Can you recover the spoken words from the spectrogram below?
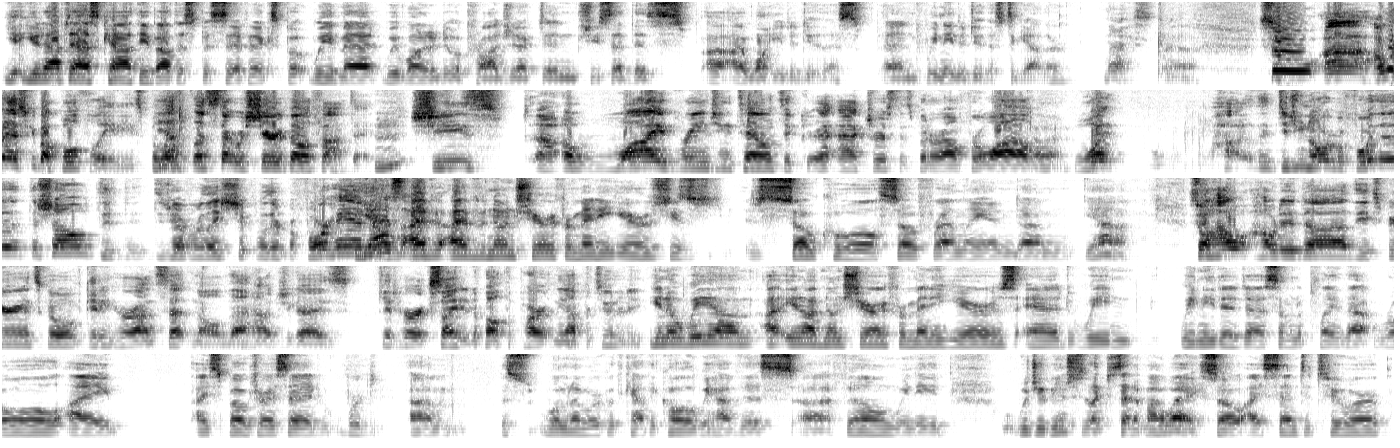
you'd have to ask kathy about the specifics but we met we wanted to do a project and she said this i, I want you to do this and we need to do this together Nice. Yeah. So uh, I want to ask you about both ladies, but Yeah. Mm-hmm. let's, let's start with Shari Belafonte. She's uh, a wide-ranging, talented actress that's been around for a while. Oh, yeah. What? How, did you know her before the, the show? Did, did you have a relationship with her beforehand? Yes, or- I've I've known Shari for many years. She's so cool, so friendly, and um, yeah. So how how did uh, the experience go of getting her on set and all of that? How did you guys get her excited about the part and the opportunity? You know, we um, I, you know, I've known Shari for many years, and we we needed uh, someone to play that role. I I spoke to her. I said, "We're um, this woman I work with, Kathy Kolla. We have this uh, film. We need. Would you be interested? Like, send it my way." So I sent it to her,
